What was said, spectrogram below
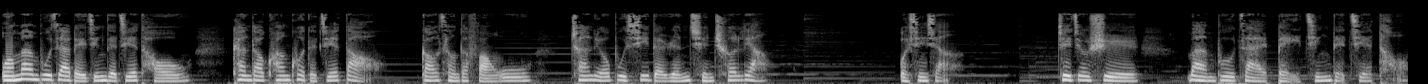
我漫步在北京的街头，看到宽阔的街道、高层的房屋、川流不息的人群车辆。我心想，这就是漫步在北京的街头。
